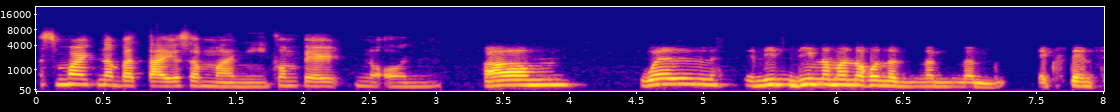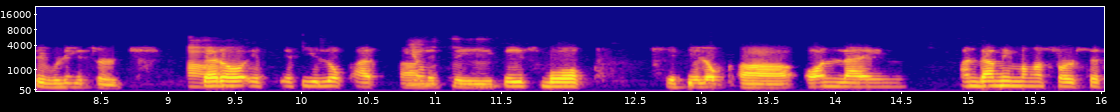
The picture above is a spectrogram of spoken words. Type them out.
smart na ba tayo sa money compared noon? Um, well, hindi, hindi naman ako nag, nag, nag extensive research. Ah, Pero if if you look at uh, Yung- let's say Facebook, if you look uh, online, ang daming mga sources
